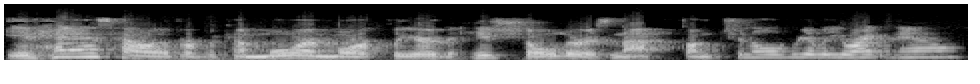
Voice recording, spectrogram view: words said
It has, however, become more and more clear that his shoulder is not functional really right now.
